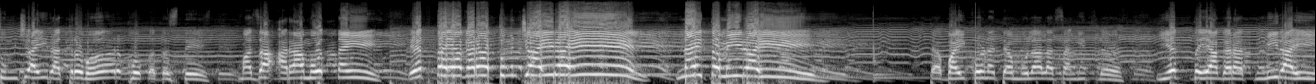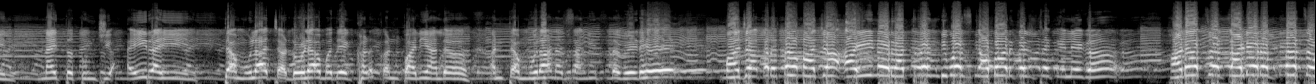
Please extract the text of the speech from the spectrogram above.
तुमची आई रात्रभर खोकत असते. माझा आराम होत नाही. एक तर या घरात तुमची आई राहील नाही तर मी राहील. त्या बायकोनं त्या मुलाला सांगितलं एक तर या घरात मी राहील. नाही तर तुमची आई राहील. त्या मुलाच्या डोळ्यामध्ये खडकन पाणी आलं. आणि त्या मुलानं सांगितलं वेडे माझ्या करता माझ्या आईनं रात्रंदिवस काबाड कष्ट केले ग. हाडाचं काड्या रक्ताचं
